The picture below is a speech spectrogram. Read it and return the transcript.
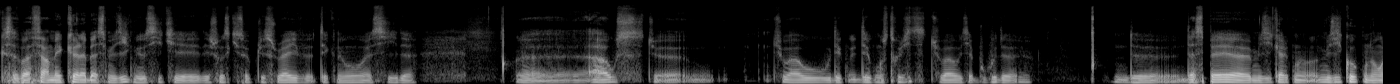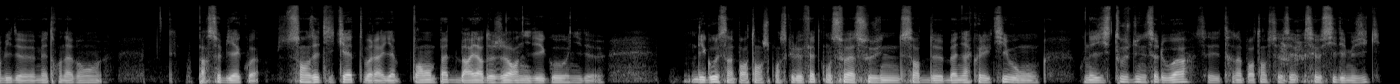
que ça soit fermé que la basse musique, mais aussi qu'il y ait des choses qui soient plus rave, techno, acide, euh, house, tu, vois, ou dé- déconstruite, tu vois, où il y a beaucoup de d'aspects musicaux qu'on a envie de mettre en avant par ce biais quoi. Sans étiquette voilà il n'y a vraiment pas de barrière de genre ni d'ego ni de l'ego c'est important. Je pense que le fait qu'on soit sous une sorte de bannière collective où on, on agisse tous d'une seule voix c'est très important parce que c'est- aussi des musiques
